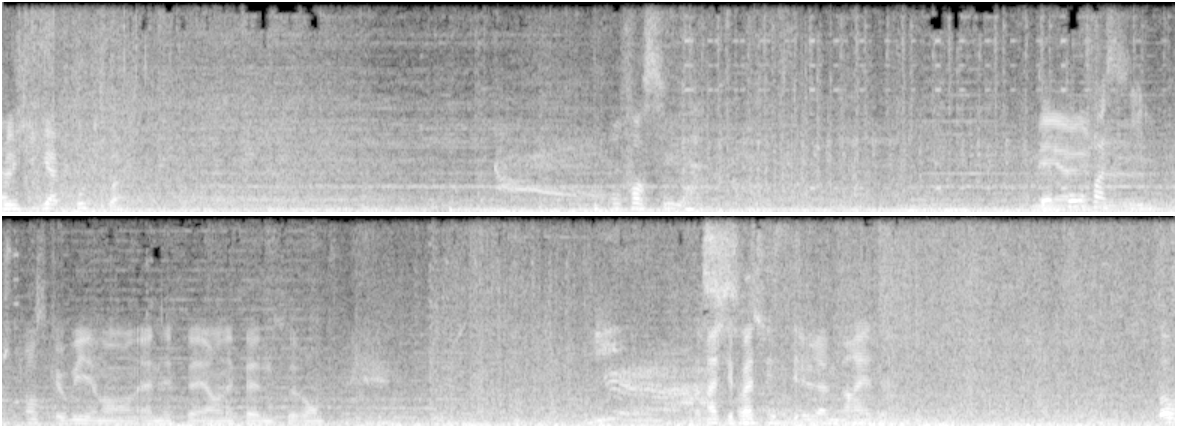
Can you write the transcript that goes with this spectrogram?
le giga Groot, quoi. Trop facile. C'est Mais, trop euh, facile. Je, je pense que oui, en, en effet, en effet, elle ne se vend plus. Ah, j'ai pas testé le Lamred. Bon,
